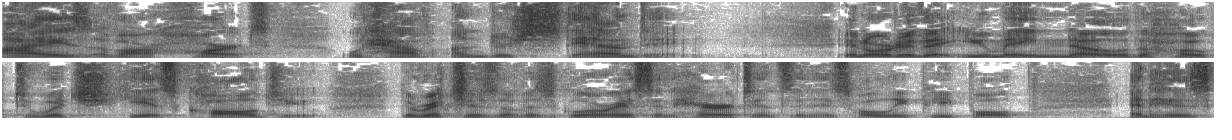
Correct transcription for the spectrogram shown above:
eyes of our heart would have understanding in order that you may know the hope to which he has called you, the riches of his glorious inheritance in his holy people, and his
